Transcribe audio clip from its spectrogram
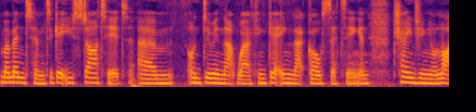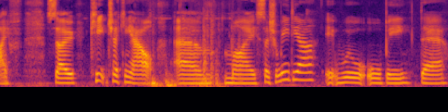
momentum to get you started um, on doing that work and getting that goal setting and changing your life. So keep checking out um, my social media. It will all be there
